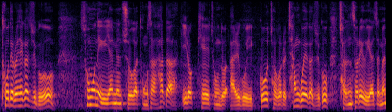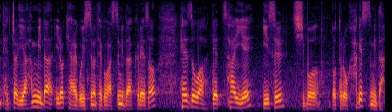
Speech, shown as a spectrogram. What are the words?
토대로 해가지고 소문에 의하면 주어가 동사하다 이렇게 정도 알고 있고 저거를 참고해 가지고 전설에 의하자면 대절 이하합니다 이렇게 알고 있으면 될 것 같습니다. 그래서 has와 that 사이에 it을 집어 넣도록 하겠습니다.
